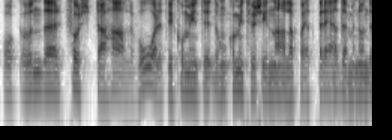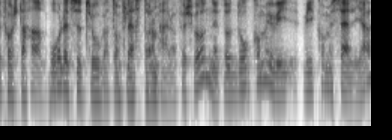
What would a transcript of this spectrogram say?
Och under första halvåret, vi kommer inte, de kommer inte försvinna alla på ett bräde, men under första halvåret så tror vi att de flesta av de här har försvunnit. Och då kommer vi, vi kommer sälja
